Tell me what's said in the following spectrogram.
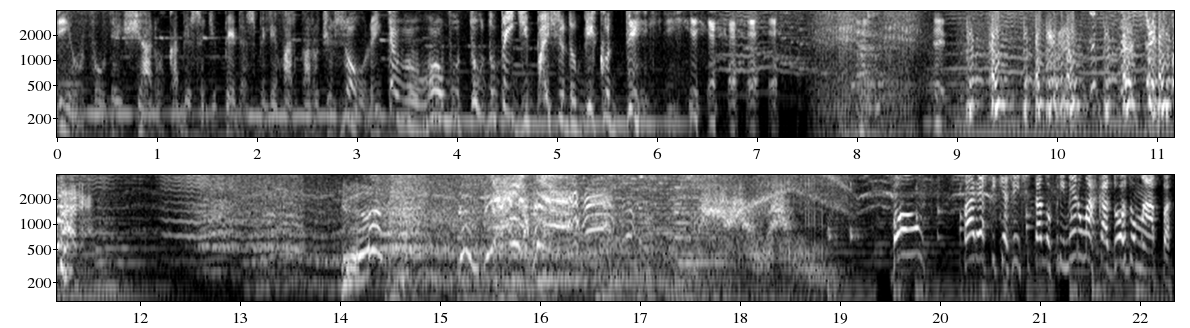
Eu vou deixar o cabeça de penas me levar para o tesouro, então eu roubo tudo bem debaixo do bico dele. Sai fora! Bom, parece que a gente tá no primeiro marcador do mapa.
